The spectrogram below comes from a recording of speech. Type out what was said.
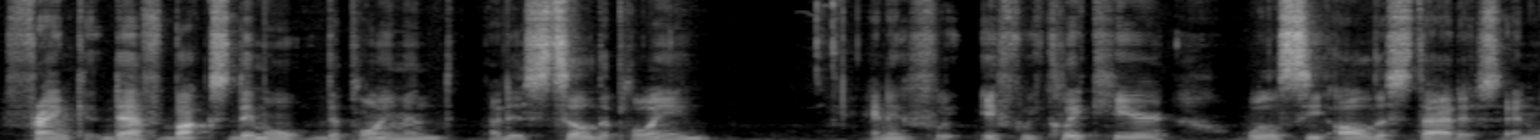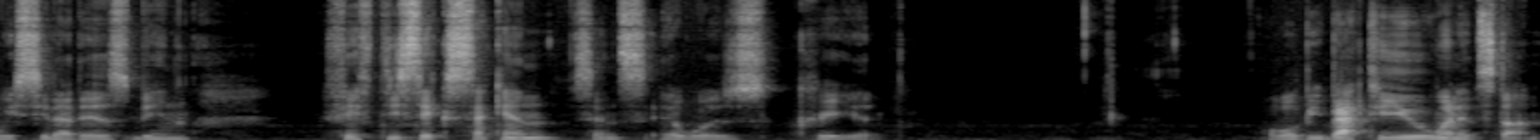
Frank DevBox demo deployment that is still deploying. And if we, if we click here, we'll see all the status and we see that it's been 56 seconds since it was created. We'll be back to you when it's done.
